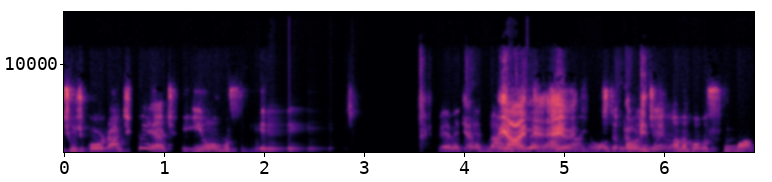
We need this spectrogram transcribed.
çocuk oradan çıkıyor ya çünkü iyi olması gerekiyor. Evet evet bence yani, de var evet, yani. İşte önce ana babasından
